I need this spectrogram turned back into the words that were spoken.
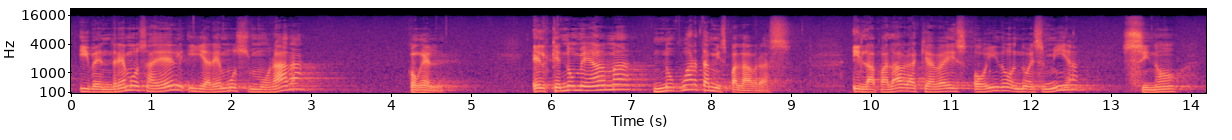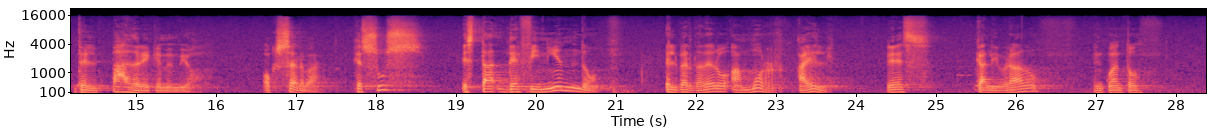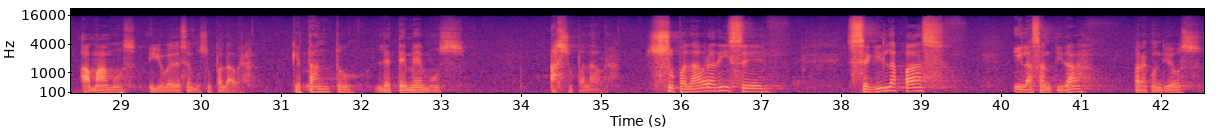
y vendremos a Él y haremos morada con Él. El que no me ama no guarda mis palabras. Y la palabra que habéis oído no es mía, sino del Padre que me envió. Observa, Jesús está definiendo el verdadero amor a Él. Es calibrado en cuanto amamos y obedecemos su palabra. ¿Qué tanto le tememos a su palabra? Su palabra dice, seguir la paz y la santidad para con Dios,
